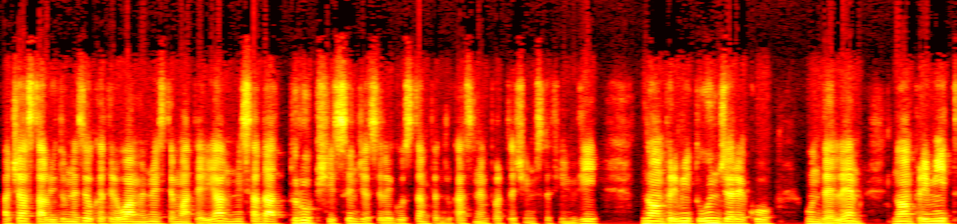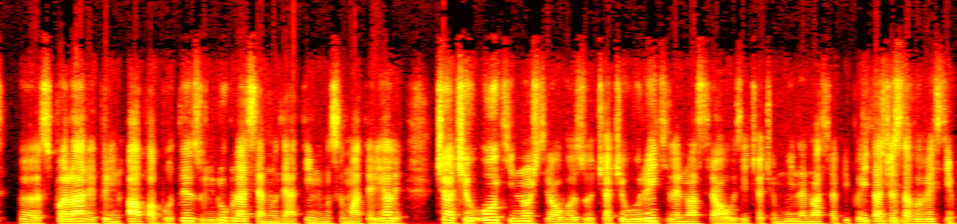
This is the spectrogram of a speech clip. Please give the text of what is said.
aceasta a lui Dumnezeu către oameni nu este material, nu s-a dat trup și sânge să le gustăm pentru ca să ne împărtășim, să fim vii, nu am primit ungere cu un de lemn, nu am primit uh, spălare prin apa botezului, lucrurile astea nu de ating, nu sunt materiale, ceea ce ochii noștri au văzut, ceea ce urechile noastre au auzit, ceea ce mâinile noastre au pipăit, acesta vă vestim.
